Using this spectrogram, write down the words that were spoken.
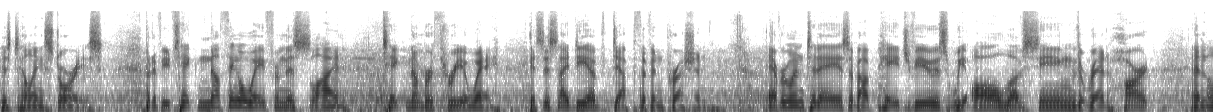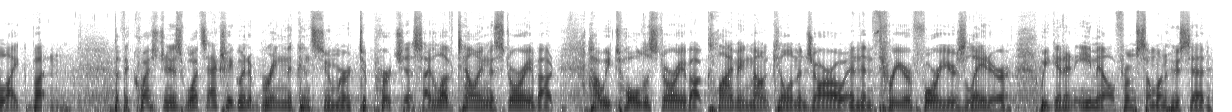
is telling stories. But if you take nothing away from this slide, take number three away. It's this idea of depth of impression. Everyone today is about page views. We all love seeing the red heart and the like button. But the question is, what's actually going to bring the consumer to purchase? I love telling the story about how we told a story about climbing Mount Kilimanjaro, and then three or four years later, we get an email from someone who said,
